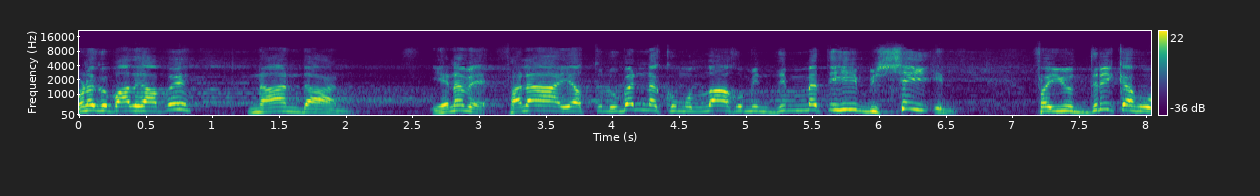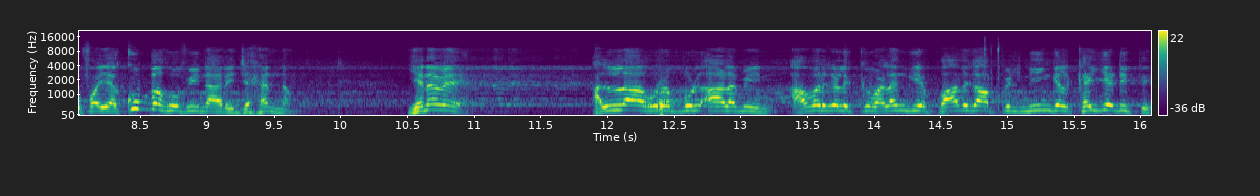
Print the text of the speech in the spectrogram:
உனக்கு பாதுகாப்பு நான் தான். எனவே ஃபலா யத்லுபன்னகுமுல்லாஹு மின் திம்மத்திஹி பிஷைஇன். ஃபயுத்ரிகஹு ஃபயகுப்பஹு ஃபீ நாரி ஜஹன்னம். எனவே அல்லாஹு ரபுல் ஆலமீன் அவர்களுக்கு வழங்கிய பாதுகாப்பில் நீங்கள் கையடித்து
